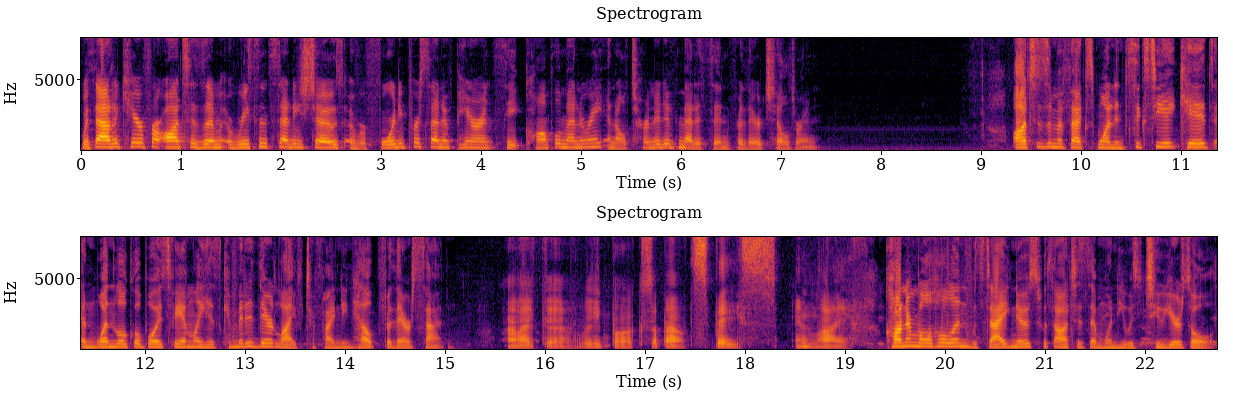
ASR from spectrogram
Without a cure for autism, a recent study shows over 40% of parents seek complementary and alternative medicine for their children. Autism affects 1 in 68 kids, and one local boy's family has committed their life to finding help for their son. I like to read books about space and life. Connor Mulholland was diagnosed with autism when he was two years old.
